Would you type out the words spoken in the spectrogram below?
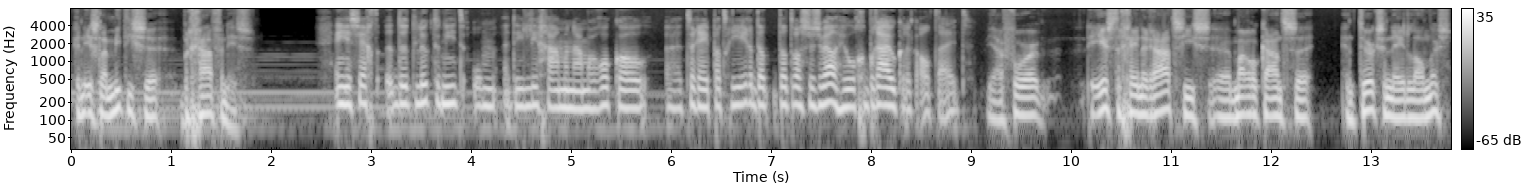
een islamitische begrafenis. En je zegt, het lukte niet om die lichamen naar Marokko te repatriëren. Dat, dat was dus wel heel gebruikelijk altijd. Ja, voor de eerste generaties eh, Marokkaanse en Turkse Nederlanders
